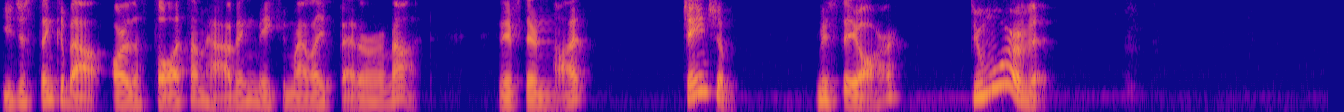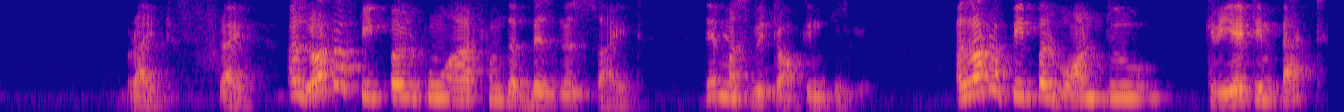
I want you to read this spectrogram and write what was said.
You just think about are the thoughts I'm having making my life better or not? And if they're not, change them. If they are, do more of it. Right, right. A lot of people who are from the business side, they must be talking to you. A lot of people want to create impact.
